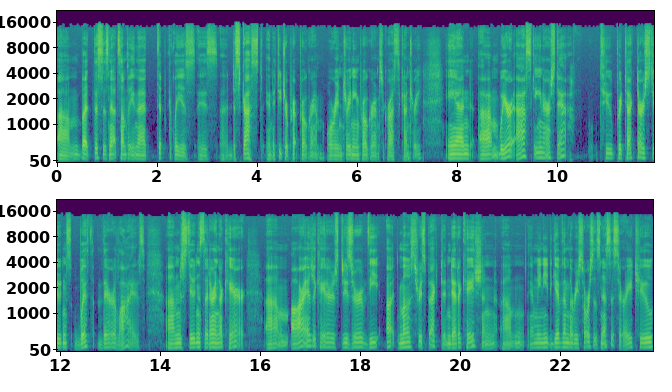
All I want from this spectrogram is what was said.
Um, but this is not something that typically is, is uh, discussed in a teacher prep program or in training programs across the country. And um, we're asking our staff to protect our students with their lives, um, the students that are in their care. Um, our educators deserve the utmost respect and dedication, um, and we need to give them the resources necessary to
